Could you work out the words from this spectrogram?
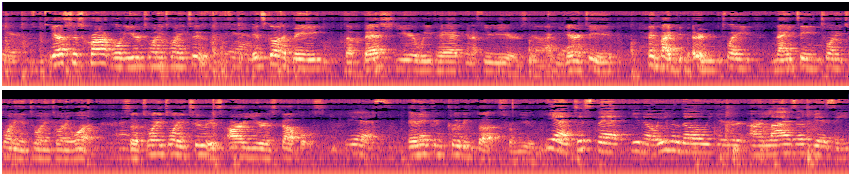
year. Yeah, let's just chronicle the year 2022. Yeah. It's going to be the best year we've had in a few years now. I can guarantee you it might be better than 2019, 2020, and 2021. Right. So 2022 is our year as couples. Yes. Any concluding thoughts from you? Yeah, just that, you know, even though your our lives are busy,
